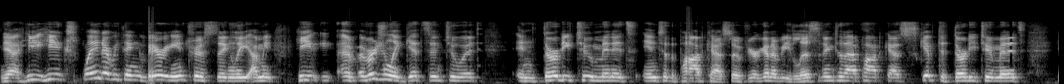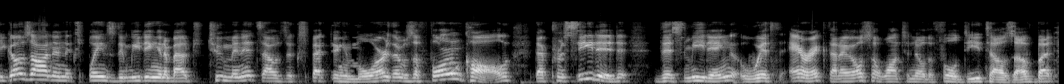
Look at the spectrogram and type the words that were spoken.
yeah, he, he explained everything very interestingly. I mean, he originally gets into it in 32 minutes into the podcast. So if you're going to be listening to that podcast, skip to 32 minutes. He goes on and explains the meeting in about two minutes. I was expecting more. There was a phone call that preceded this meeting with Eric that I also want to know the full details of. But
